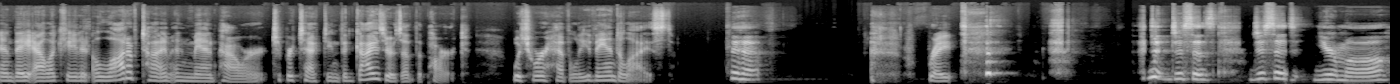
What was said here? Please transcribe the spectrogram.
and they allocated a lot of time and manpower to protecting the geysers of the park, which were heavily vandalized. Right. just as just as your ma.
